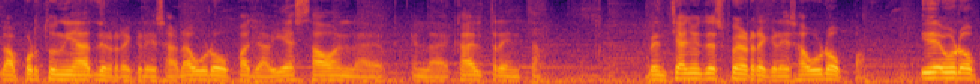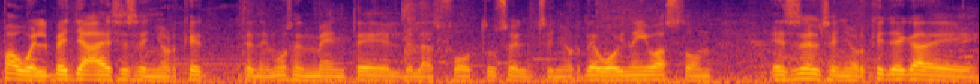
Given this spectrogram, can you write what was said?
la oportunidad de regresar a Europa, ya había estado en la, en la década del 30. 20 años después regresa a Europa y de Europa vuelve ya ese señor que tenemos en mente, el de las fotos, el señor de boina y bastón. Ese es el señor que llega de,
